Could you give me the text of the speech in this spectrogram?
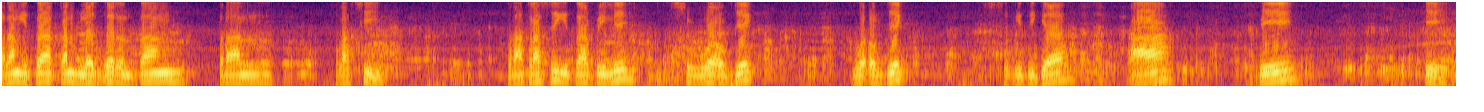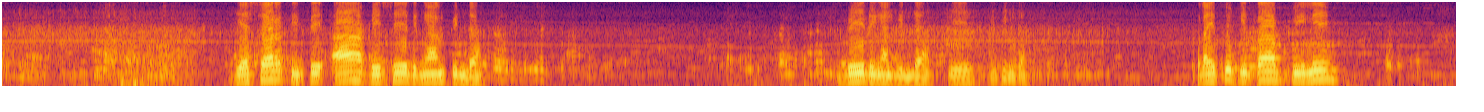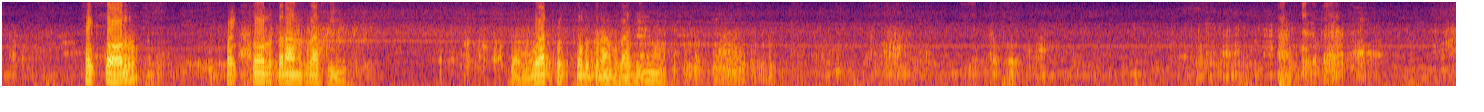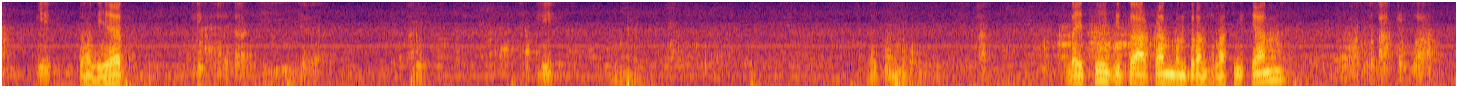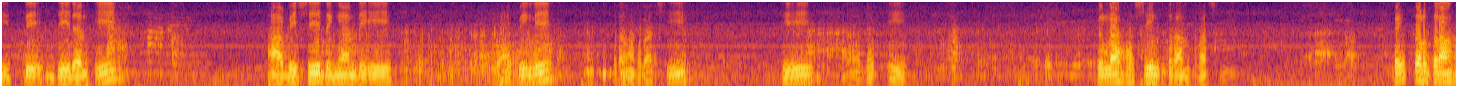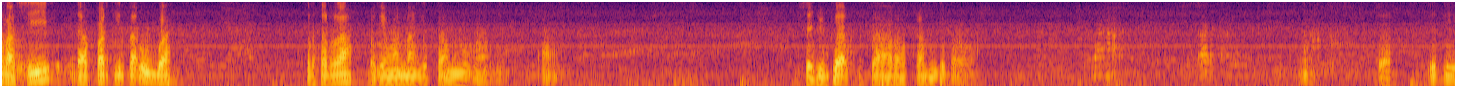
Sekarang kita akan belajar tentang translasi. Translasi kita pilih sebuah objek, buat objek segitiga A, B, C. Geser titik A, B, C dengan pindah. B dengan pindah, C dipindah. Setelah itu kita pilih vektor vektor translasi. Kita buat vektor translasinya. Kita lihat. Setelah itu kita akan mentranslasikan titik D dan E ABC dengan DE. Kita pilih translasi D terhadap E. Itulah hasil translasi. Vektor translasi dapat kita ubah. Terserah bagaimana kita mengubahnya. Bisa juga kita arahkan ke bawah. Nah, jadi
